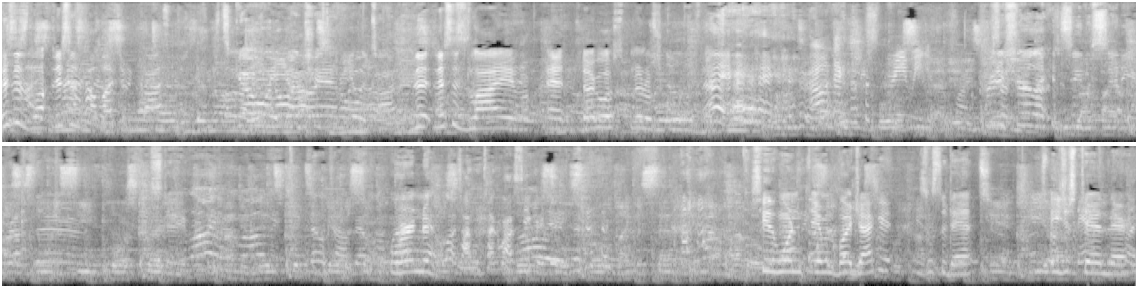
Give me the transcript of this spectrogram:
This is li- this is How much it costs? It's going on channel. Th- this is live at Douglas Middle School. Hey, hey, hey. I was actually screaming. Pretty sure they can see the city right there. We're in the Talk, talk about secret see the one in the black jacket. He's supposed to dance. He's just standing there.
